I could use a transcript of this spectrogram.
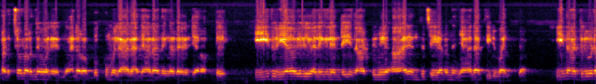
പടച്ചോ പറഞ്ഞ അന റബ്ബുക്കും ലാല ഞാനാ നിങ്ങളുടെ വലിയ റബ്ബ്. ഈ ദുനിയാവിൽ അല്ലെങ്കിൽ എന്റെ ഈ നാട്ടിൽ ആരെന്ത് ചെയ്യണമെന്ന് ഞാനാ തീരുമാനിക്കുക. ഈ നാട്ടിലൂടെ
